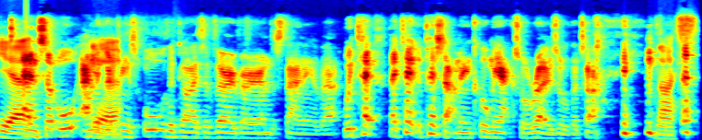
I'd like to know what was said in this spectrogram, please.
Yeah. And so all and the Yeah. is all the guys are very very understanding of that. We take they take the piss out of me and call me Axl Rose all the time. Nice.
